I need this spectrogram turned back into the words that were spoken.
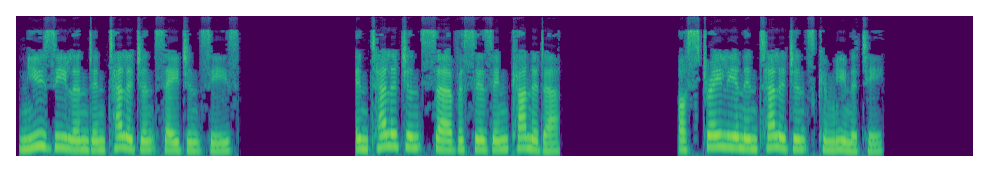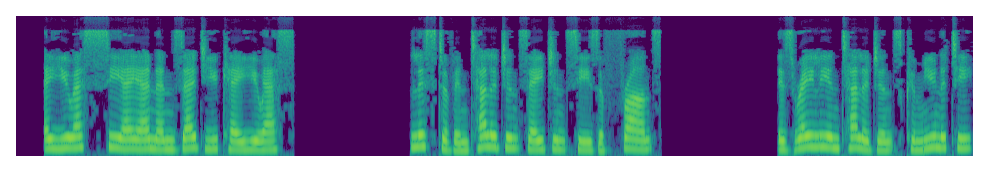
New Zealand intelligence agencies Intelligence services in Canada Australian intelligence community AUSCANNZ UK-US List of intelligence agencies of France. Israeli intelligence community.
